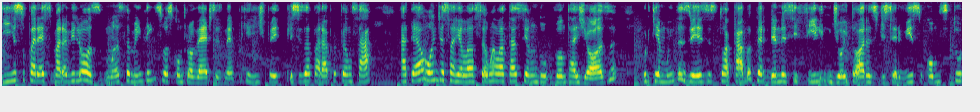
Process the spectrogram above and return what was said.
E isso parece maravilhoso, mas também tem suas controvérsias, né? Porque a gente precisa parar para pensar até onde essa relação ela tá sendo vantajosa, porque muitas vezes tu acaba perdendo esse feeling de oito horas de serviço, como se tu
